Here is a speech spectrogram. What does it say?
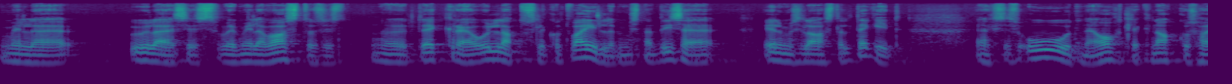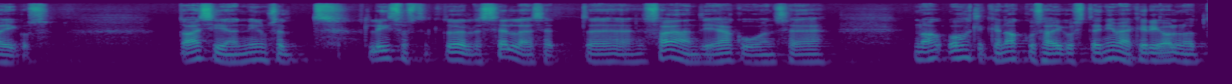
mille üle siis või mille vastu siis nüüd EKRE üllatuslikult vaidleb, mis nad ise eelmisel aastal tegid. ehk siis uudne ohtlik nakkushaigus asi on ilmselt lihtsustatult öeldes selles, et äh, sajandi jagu on see ohtlike nakkushaiguste nimekiri olnud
